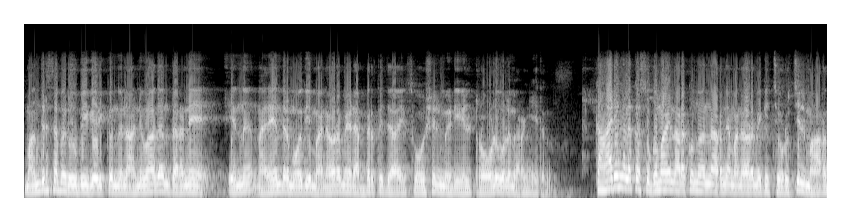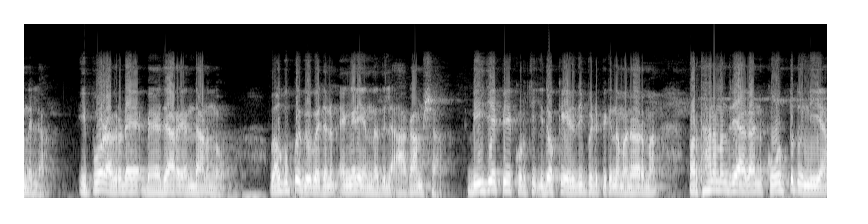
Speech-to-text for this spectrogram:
മന്ത്രിസഭ രൂപീകരിക്കുന്നതിന് അനുവാദം തരണേ എന്ന് നരേന്ദ്രമോദി മനോരമയുടെ അഭ്യർത്ഥിച്ചതായി സോഷ്യൽ മീഡിയയിൽ ട്രോളുകളും ഇറങ്ങിയിരുന്നു. കാര്യങ്ങളൊക്കെ സുഖമായി നടക്കുന്നുവെന്ന് അറിഞ്ഞ മനോരമയ്ക്ക് ചൊറിച്ചിൽ മാറുന്നില്ല. ഇപ്പോൾ അവരുടെ ബേജാറ് എന്താണെന്നോ വകുപ്പ് വിഭജനം എങ്ങനെയെന്നതിൽ ആകാംക്ഷ. ബി ജെ പിയെക്കുറിച്ച് ഇതൊക്കെ എഴുതി പിടിപ്പിക്കുന്ന മനോരമ പ്രധാനമന്ത്രിയാകാൻ കോട്ടു തുന്നിയ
